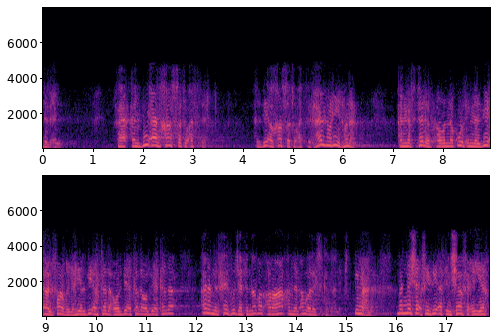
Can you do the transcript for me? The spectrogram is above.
للعلم. فالبيئة الخاصة تؤثر. البيئة الخاصة تؤثر. هل نريد هنا أن نفترض أو أن نقول إن البيئة الفاضلة هي البيئة كذا أو البيئة كذا أو البيئة كذا؟ أنا من حيث وجهة النظر أرى أن الأمر ليس كذلك. بمعنى من نشأ في بيئة شافعية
